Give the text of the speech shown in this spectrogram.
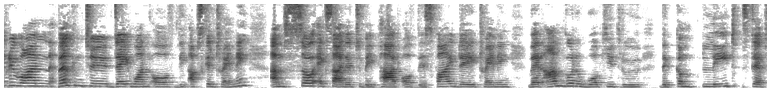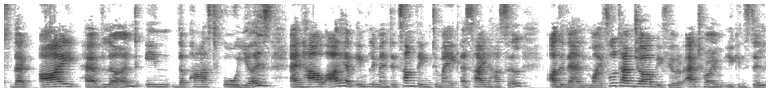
everyone. Welcome to day one of the upskill training. I'm so excited to be part of this five day training where I'm going to walk you through the complete steps that I have learned in the past four years and how I have implemented something to make a side hustle other than my full-time job. If you're at home, you can still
